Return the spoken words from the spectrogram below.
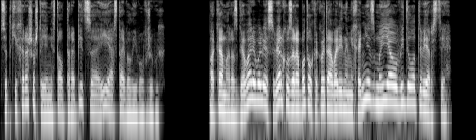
Все-таки хорошо, что я не стал торопиться и оставил его в живых. Пока мы разговаривали, сверху заработал какой-то аварийный механизм, и я увидел отверстие,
